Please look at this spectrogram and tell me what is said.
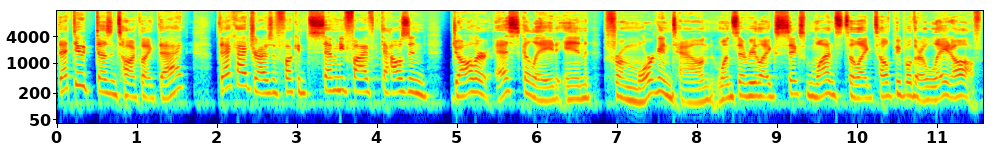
that dude doesn't talk like that. That guy drives a fucking $75,000 Escalade in from Morgantown once every like six months to like tell people they're laid off.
